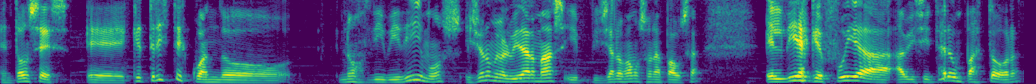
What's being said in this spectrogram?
Entonces, qué triste es cuando nos dividimos, y yo no me voy a olvidar más, y, ya nos vamos a una pausa, el día que fui a, visitar a un pastor,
